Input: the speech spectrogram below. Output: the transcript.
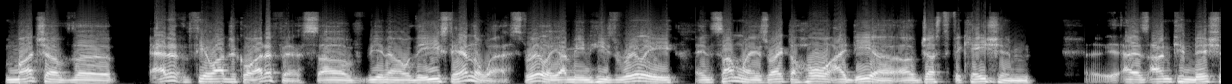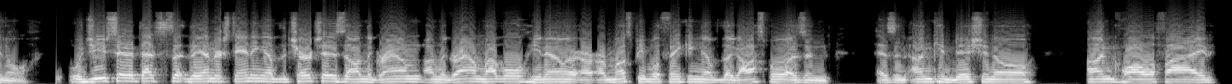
much of the edi- theological edifice of you know the east and the west really. I mean he's really in some ways right the whole idea of justification uh, as unconditional. Would you say that that's the, understanding of the churches on the ground on the ground level you know are, are most people thinking of the gospel as an as an unconditional unqualified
